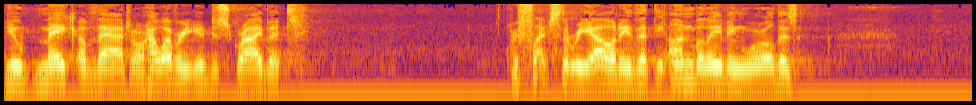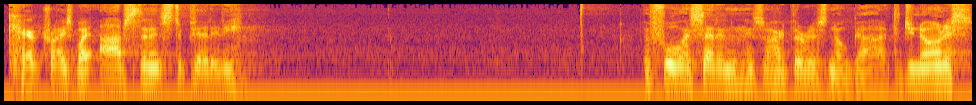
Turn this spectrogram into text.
you make of that, or however you describe it, reflects the reality that the unbelieving world is characterized by obstinate stupidity. The fool has said in his heart, There is no God. Did you notice?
